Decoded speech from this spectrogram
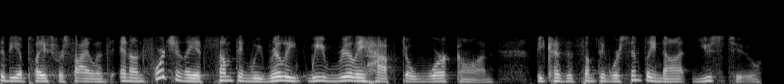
to be a place for silence, and unfortunately, it's something we really we really have to work on because it's something we're simply not used to.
